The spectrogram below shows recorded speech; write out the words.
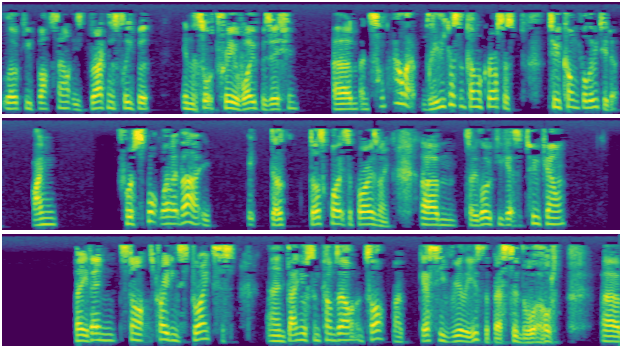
Low Ki busts out his Dragon Sleeper in the sort of tree of woe position. Um, and somehow that really doesn't come across as too convoluted. I'm, for a spot like that, it, it does, does quite surprise me. Um, so Low Ki gets a two count. They then start trading strikes and Danielson comes out on top. I guess he really is the best in the world. Uh,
